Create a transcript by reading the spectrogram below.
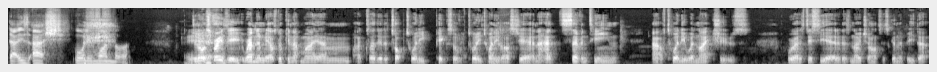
That is Ash all in one though. Do you know what's crazy? Randomly, I was looking at my um because I did a top twenty picks of 2020 last year, and I had 17 out of 20 were Nike shoes, whereas this year there's no chance it's going to be that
